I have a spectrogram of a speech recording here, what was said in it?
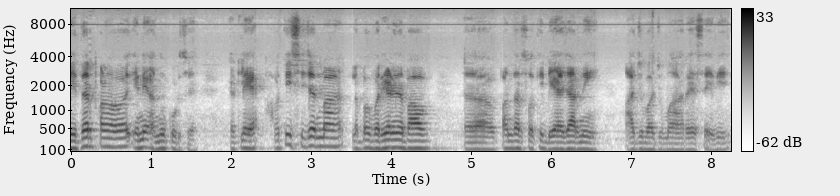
વેધર પણ એને અનુકૂળ છે. એટલે આવતી સિઝનમાં લગભગ વરિયાળીના ભાવ પંદરસોથી બે હજારની આજુબાજુમાં રહેશે એવી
